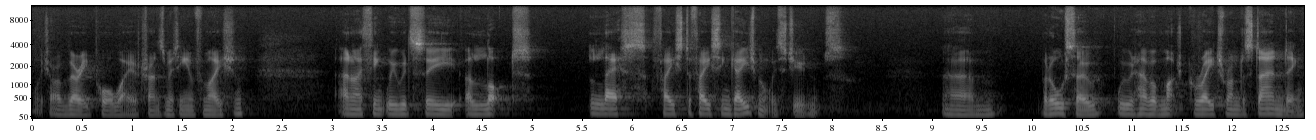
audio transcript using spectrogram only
which are a very poor way of transmitting information. And I think we would see a lot less face-to-face -face engagement with students. Um, but also we would have a much greater understanding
